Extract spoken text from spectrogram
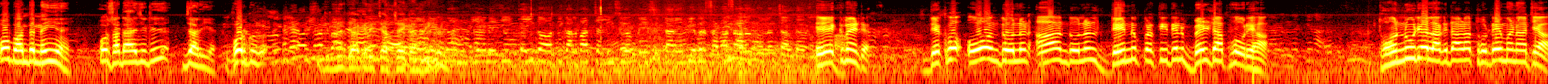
ਉਹ ਬੰਦ ਨਹੀਂ ਹੈ। ਉਹ ਸਾਡਾ ਐਜੀਟੀ ਜਾਰੀ ਹੈ। ਹੋਰ ਕੁਝ ਦਿੱਲੀ ਜਾ ਕੇ ਚਰਚਾ ਹੀ ਕਰਨੀ। ਯਾਨੀ ਜੀ ਕਈ ਦੌਰ ਦੀ ਗੱਲਬਾਤ ਚੱਲੀ ਸੀ ਉਹ ਬੇਸਿੱਟਾ ਰਹਿੰਦੀ ਹੈ ਫਿਰ ਸਵਾ ਸਾਲ ਅੰਦੋਲਨ ਚੱਲਦਾ ਹੈ ਜੀ ਇੱਕ ਮਿੰਟ। ਦੇਖੋ ਉਹ ਅੰਦੋਲਨ ਆ ਅੰਦੋਲਨ ਦਿਨ ਪ੍ਰਤੀ ਦਿਨ ਬਿਲਡ ਅਪ ਹੋ ਰਿਹਾ। ਤੁਹਾਨੂੰ ਜੇ ਲੱਗਦਾ ਜਿਹੜਾ ਤੁਹਾਡੇ ਮਨਾਂ 'ਚ ਆ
